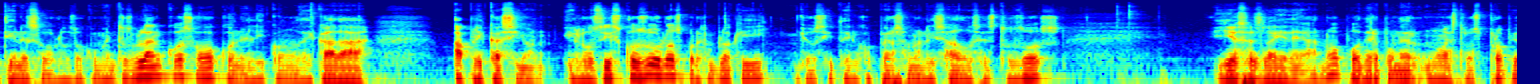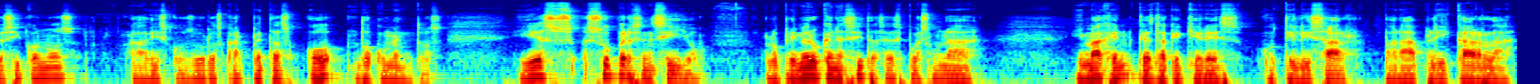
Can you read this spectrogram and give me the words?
tienes los documentos blancos o con el icono de cada aplicación. Y los discos duros, por ejemplo aquí yo sí tengo personalizados estos dos. Y esa es la idea, ¿no? Poder poner nuestros propios iconos a discos duros, carpetas o documentos. Y es súper sencillo. Lo primero que necesitas es pues una imagen, que es la que quieres utilizar para aplicarla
